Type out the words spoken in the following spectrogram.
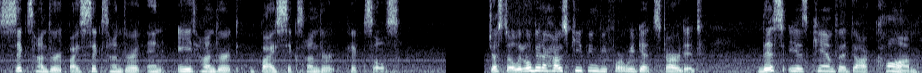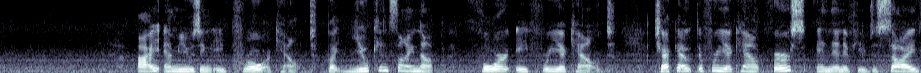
600 by 600 and 800 by 600 pixels. Just a little bit of housekeeping before we get started. This is canva.com. I am using a pro account, but you can sign up for a free account. Check out the free account first, and then if you decide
